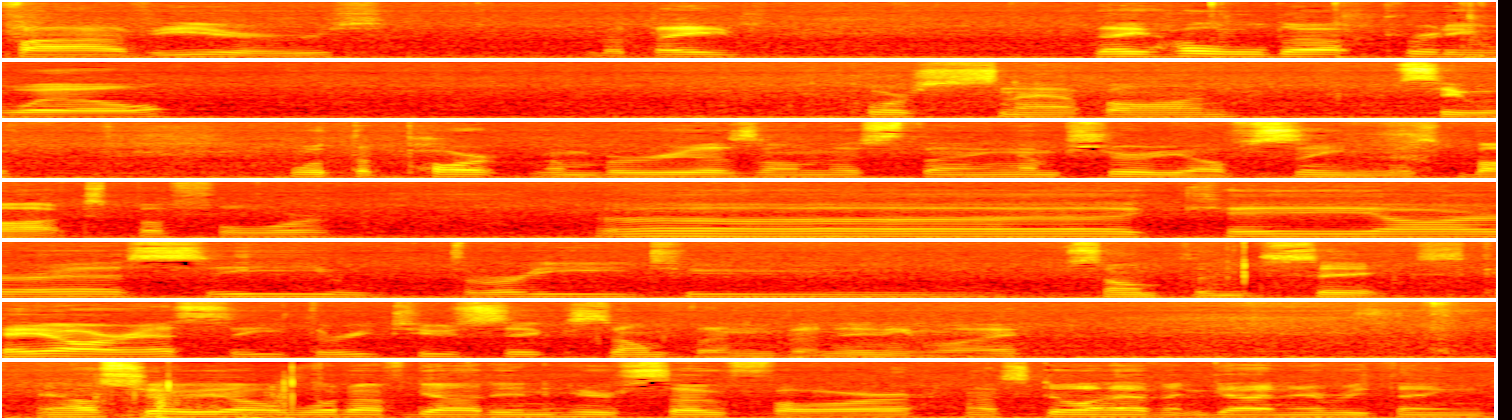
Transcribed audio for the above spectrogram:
five years, but they, they hold up pretty well. Of course, snap on. See what, what the part number is on this thing. I'm sure y'all have seen this box before. Uh, KRSC 32 something 6. KRSC 326 something, but anyway. And I'll show y'all what I've got in here so far. I still haven't gotten everything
